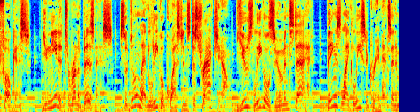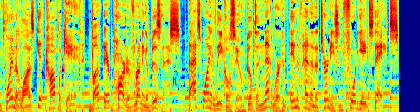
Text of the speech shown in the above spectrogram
Focus. You need it to run a business, so don't let legal questions distract you. Use LegalZoom instead. Things like lease agreements and employment laws get complicated, but they're part of running a business. That's why LegalZoom built a network of independent attorneys in 48 states.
